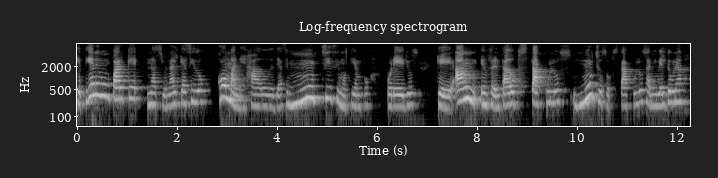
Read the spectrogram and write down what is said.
que tienen un parque nacional que ha sido comanejado desde hace muchísimo tiempo por ellos, que han enfrentado obstáculos, muchos obstáculos a nivel de una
